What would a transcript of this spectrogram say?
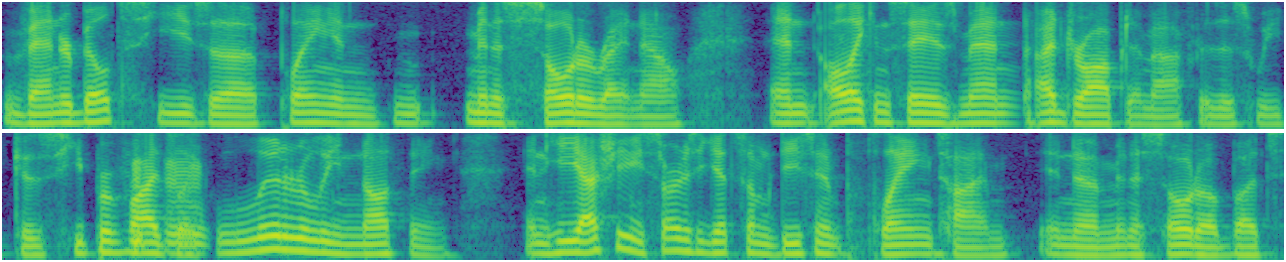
Vanderbilt. He's uh, playing in Minnesota right now. And all I can say is, man, I dropped him after this week because he provides like literally nothing and he actually started to get some decent playing time in uh, Minnesota, but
